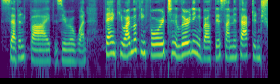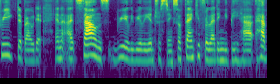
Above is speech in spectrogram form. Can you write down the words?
7501. Thank you. I'm looking forward to learning about this. I'm, in fact, intrigued about it, and it sounds really, really interesting. So, thank you for letting me be ha- have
